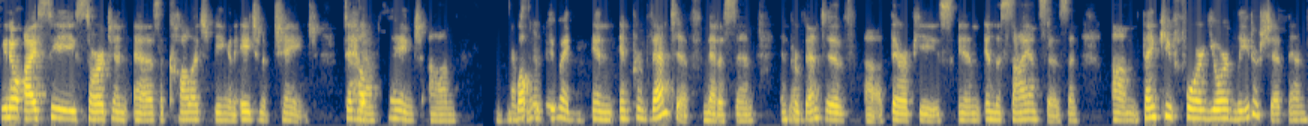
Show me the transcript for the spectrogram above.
you know, I see Sargent as a college being an agent of change to help yeah. change um, what we're doing in, in preventive medicine and yeah. preventive uh, therapies in, in the sciences. And um, thank you for your leadership and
